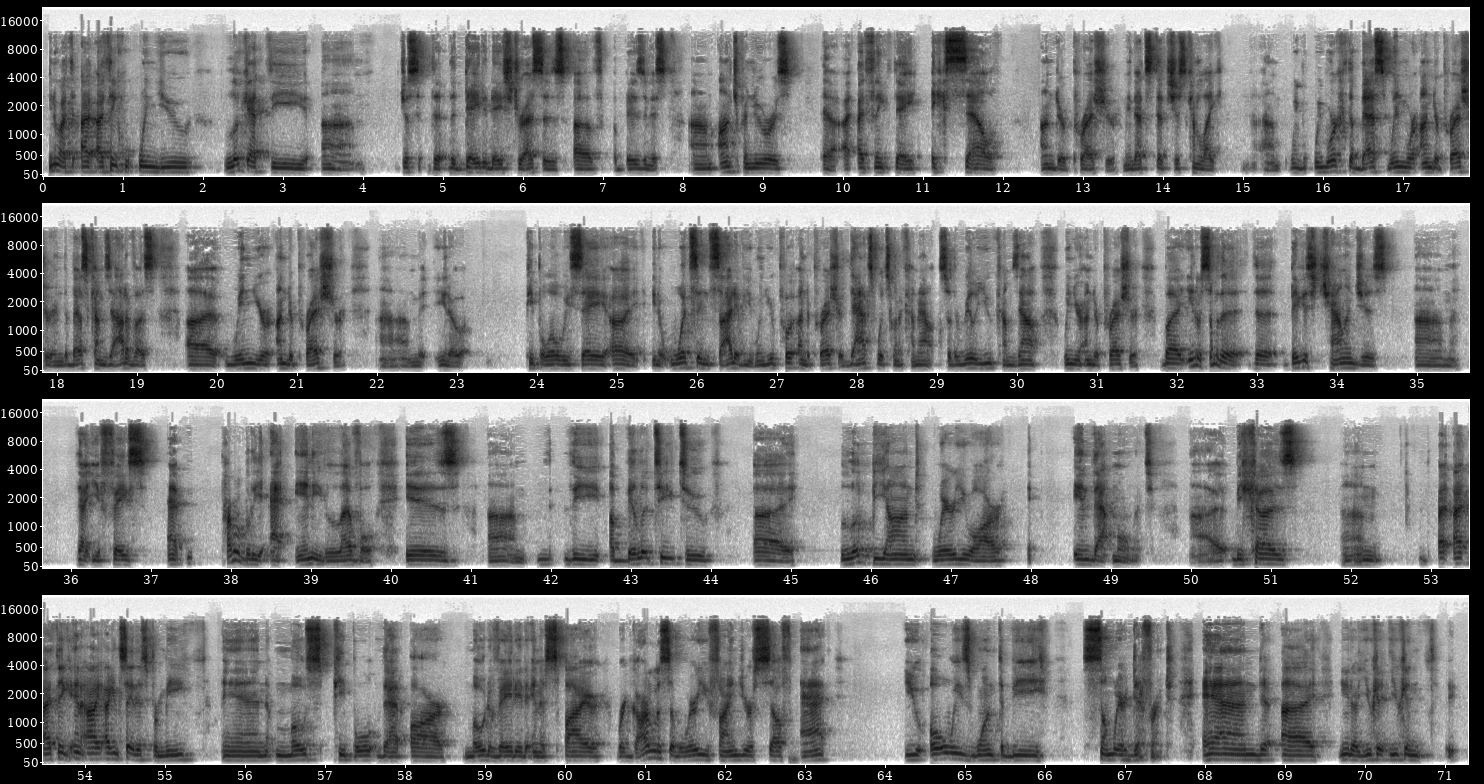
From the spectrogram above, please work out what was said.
you know, I, th- I, think when you look at the um, just the, the day-to-day stresses of a business, um, entrepreneurs, uh, I, I, think they excel under pressure. I mean, that's that's just kind of like um, we we work the best when we're under pressure, and the best comes out of us uh, when you're under pressure. Um, you know, people always say, uh, you know, what's inside of you when you're put under pressure, that's what's going to come out. So the real you comes out when you're under pressure. But, you know, some of the, the biggest challenges um, that you face at probably at any level is um, the ability to uh, look beyond where you are in that moment. Uh, because um, I, I think, and I, I, can say this for me and most people that are motivated and aspire, regardless of where you find yourself at, you always want to be somewhere different. And uh, you know you can you can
